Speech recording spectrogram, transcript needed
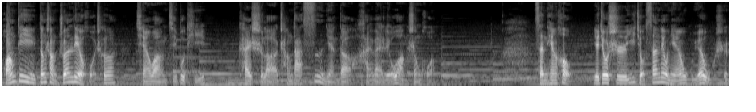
皇帝登上专列火车。前往吉布提，开始了长达四年的海外流亡生活。三天后，也就是一九三六年五月五日，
